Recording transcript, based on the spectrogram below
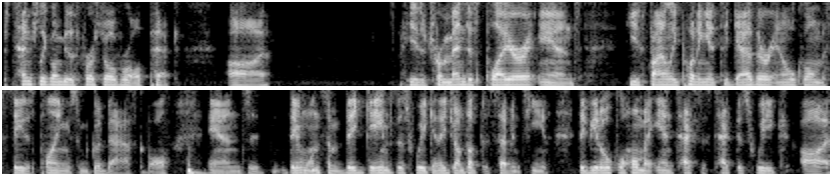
potentially going to be the first overall pick. Uh, he's a tremendous player, and he's finally putting it together. And Oklahoma State is playing some good basketball, and they won some big games this week, and they jumped up to 17. They beat Oklahoma and Texas Tech this week. Uh,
